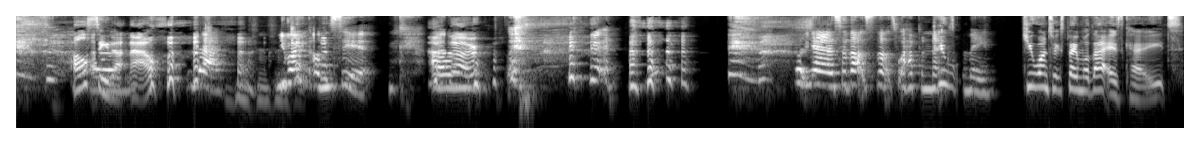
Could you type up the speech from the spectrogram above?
I'll see um, that now. yeah, you won't unsee it. Um, no. yeah, so that's that's what happened next you, for me. Do you want to explain what that is, Kate?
